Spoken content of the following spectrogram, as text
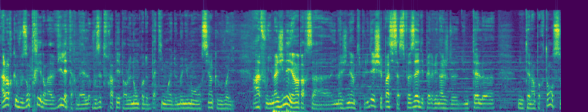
Alors que vous entrez dans la ville éternelle, vous êtes frappé par le nombre de bâtiments et de monuments anciens que vous voyez. Ah, faut imaginer, hein, par ça. Imaginez un petit peu l'idée. Je sais pas si ça se faisait des pèlerinages d'une telle, euh, d'une telle importance.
